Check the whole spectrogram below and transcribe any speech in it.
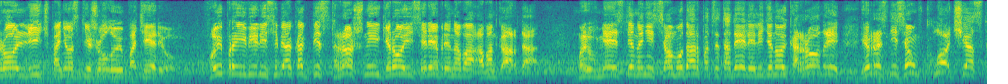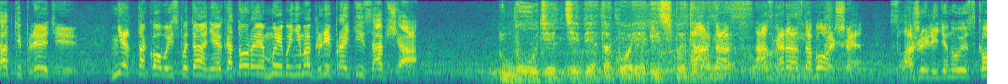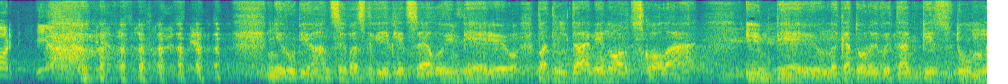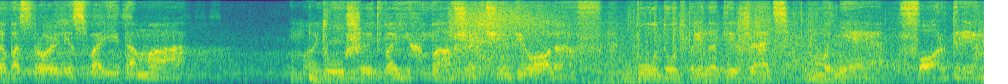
Король Лич понес тяжелую потерю. Вы проявили себя как бесстрашные герои Серебряного авангарда. Мы вместе нанесем удар по цитадели Ледяной Короны и разнесем в клочья остатки плети. Нет такого испытания, которое мы бы не могли пройти сообща. Будет тебе такое испытание. Артас, нас гораздо больше. Сложи ледяную скорбь, и я тебе заслуженную. Нерубианцы воздвигли целую империю под льдами Нордскола. Империю, на которой вы так бездумно построили свои дома. Души твоих павших чемпионов будут принадлежать мне, Фордринг.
